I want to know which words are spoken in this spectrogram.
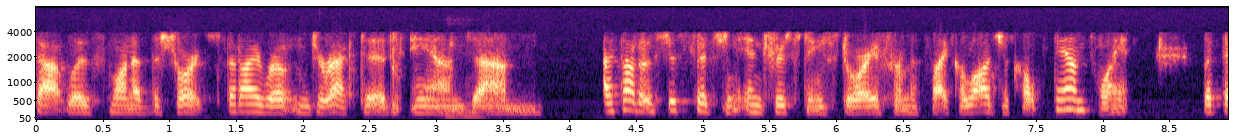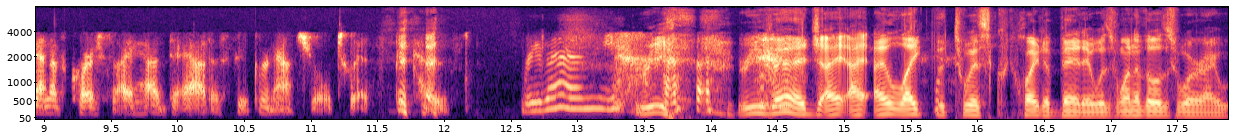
that was one of the shorts that I wrote and directed. And um, I thought it was just such an interesting story from a psychological standpoint. But then, of course, I had to add a supernatural twist because revenge. Re- revenge. I, I I like the twist quite a bit. It was one of those where I,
